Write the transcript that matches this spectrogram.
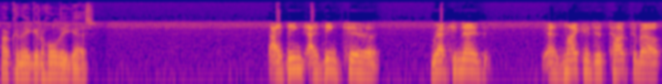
How can they get a hold of you guys? I think I think to recognize, as Micah just talked about,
